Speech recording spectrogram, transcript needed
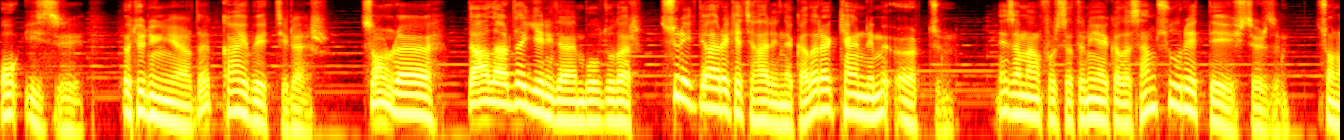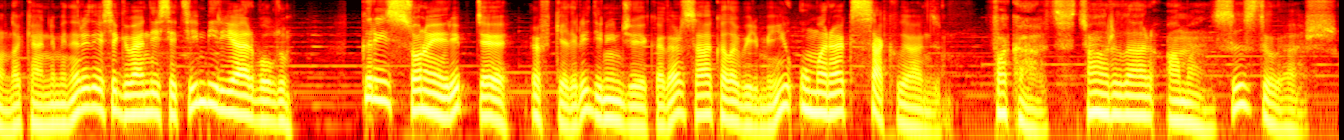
O izi öte dünyada kaybettiler. Sonra dağlarda yeniden buldular. Sürekli hareket halinde kalarak kendimi örttüm. Ne zaman fırsatını yakalasam suret değiştirdim. Sonunda kendimi neredeyse güvende hissettiğim bir yer buldum. Kriz sona erip de öfkeleri dininceye kadar sağ kalabilmeyi umarak saklandım. Fakat tanrılar amansızdılar.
